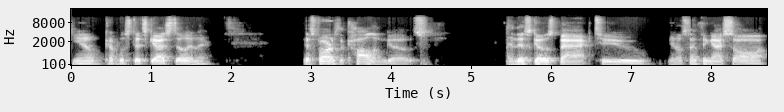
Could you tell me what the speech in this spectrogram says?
you know a couple of Stitt's guys still in there. As far as the column goes, and this goes back to you know something I saw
